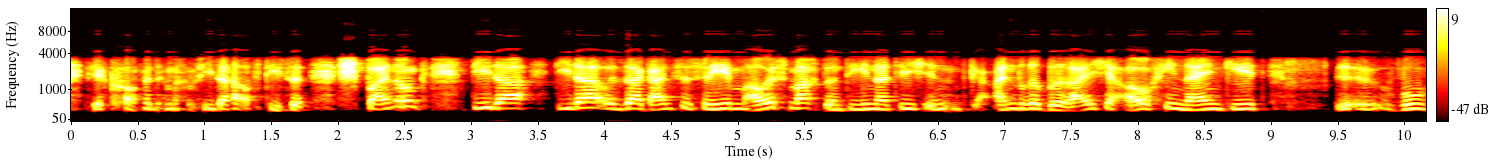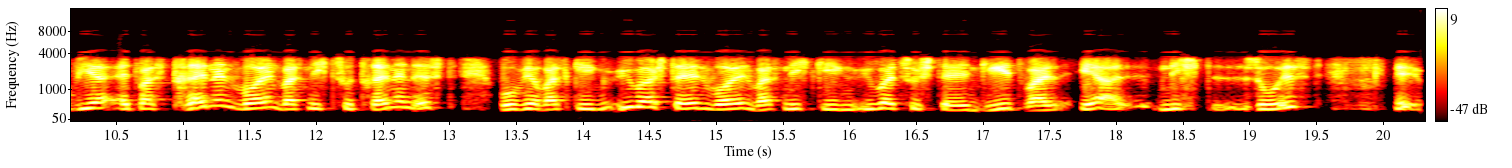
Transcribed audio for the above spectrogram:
wir kommen immer wieder auf diese Spannung, die da, die da unser ganzes Leben ausmacht und die natürlich in andere Bereiche auch hineingeht äh, wo wir etwas trennen wollen, was nicht zu trennen ist, wo wir was gegenüberstellen wollen, was nicht gegenüberzustellen geht, weil er nicht so ist. Äh,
